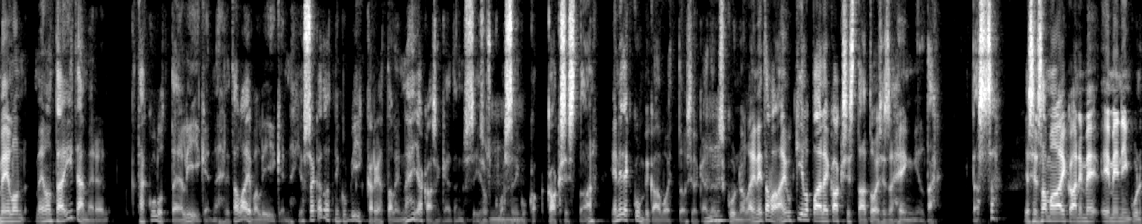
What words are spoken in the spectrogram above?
Meillä on, meillä on tämä Itämeren tämä kuluttajaliikenne, eli tämä laivaliikenne. Jos sä katsot niin Viikkari ja Tallinn, nehän jakaa sen käytännössä isossa mm. kuvassa niin kuin kaksistaan. Ja niitä kumpikaan voittoa siellä käytännössä mm. kunnolla. Ja ne tavallaan niin kilpailee kaksistaan toisensa hengiltä tässä. Ja sen samaan aikaan niin me, ei me niin kuin,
